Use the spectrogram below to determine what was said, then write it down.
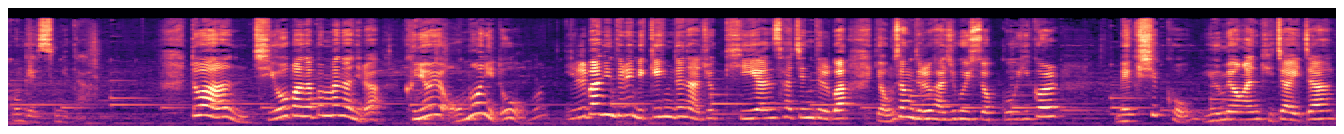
공개했습니다. 또한 지오바나뿐만 아니라 그녀의 어머니도 일반인들이 믿기 힘든 아주 귀한 사진들과 영상들을 가지고 있었고 이걸 멕시코 유명한 기자이자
